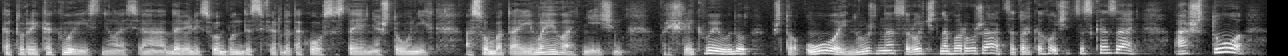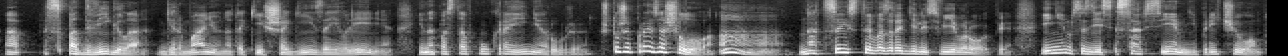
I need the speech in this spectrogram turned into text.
которые, как выяснилось, а, довели свой бундесфер до такого состояния, что у них особо-то и воевать нечем, пришли к выводу, что ой, нужно срочно вооружаться. Только хочется сказать, а что а, сподвигло Германию на такие шаги и заявления и на поставку Украине оружия? Что же произошло? А, нацисты возродились в Европе. И немцы здесь совсем ни при чем.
